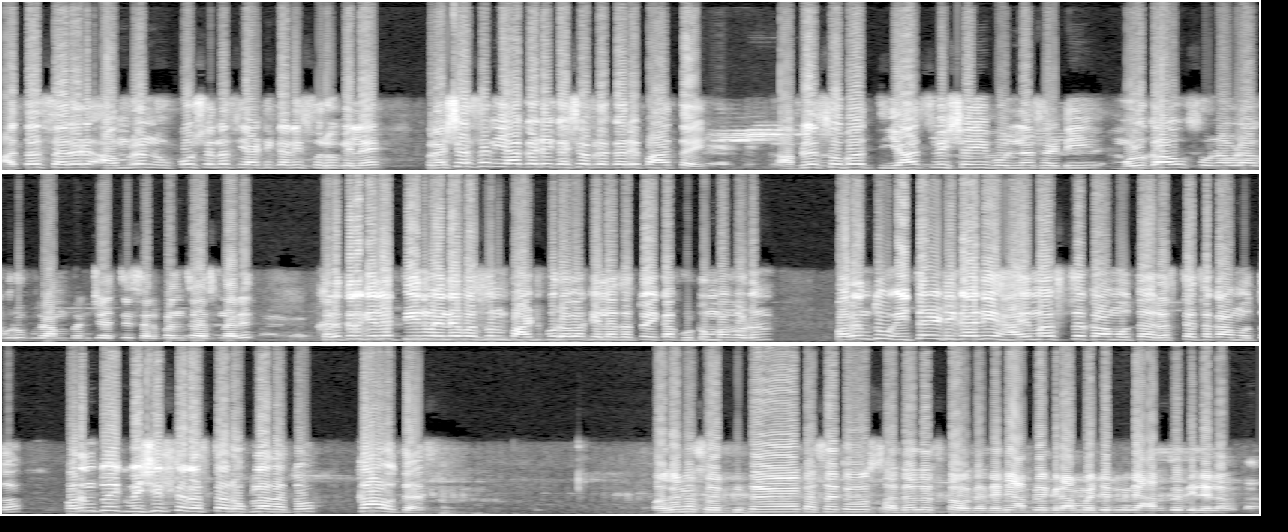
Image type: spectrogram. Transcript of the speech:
आता सरळ आमरण उपोषणच या ठिकाणी सुरू केलंय. प्रशासन याकडे कशा प्रकारे पाहत आहे आपल्यासोबत याच विषयी बोलण्यासाठी मुळगाव सोनावळा ग्रुप ग्रामपंचायतचे सरपंच असणार आहेत. खरं तर गेल्या तीन महिन्यापासून पाठपुरावा केला जातो एका कुटुंबाकडून. परंतु इतर ठिकाणी हायमास्कचं काम होतं रस्त्याचं काम होतं. परंतु एक विशिष्ट रस्ता रोखला जातो. का होतं? बघा ना सर तिथं कसा तो साधा लचका होता. त्यांनी आपल्या ग्राम बजेटमध्ये अर्ज दिलेला होता.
